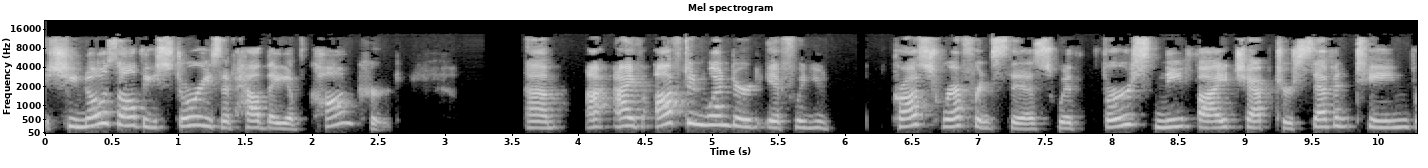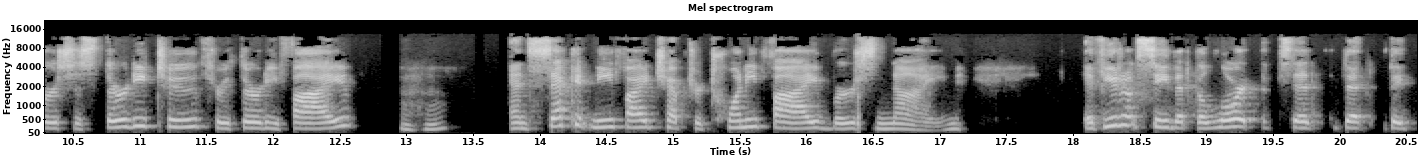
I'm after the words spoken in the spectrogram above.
she knows all these stories of how they have conquered. Um, I, have often wondered if when you cross reference this with First Nephi chapter 17, verses 32 through 35, mm-hmm. and Second Nephi chapter 25, verse 9, if you don't see that the Lord said that the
